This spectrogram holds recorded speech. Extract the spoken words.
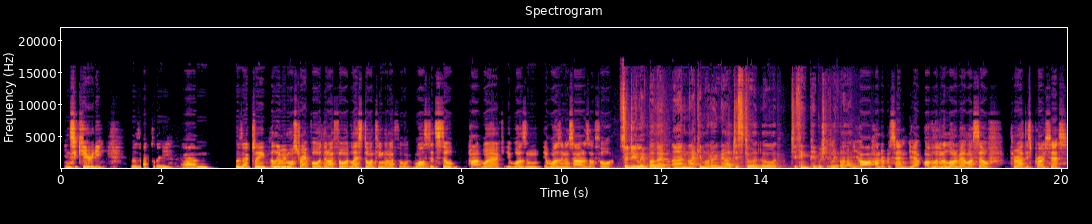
insecurity. It was actually, um, it was actually a little bit more straightforward than I thought, less daunting than I thought. Whilst it's still hard work, it wasn't, it wasn't as hard as I thought. So do you live by that uh, Nike motto now, just do it? Or do you think people should live by that? Oh, 100%. Yeah. I've learned a lot about myself throughout this process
